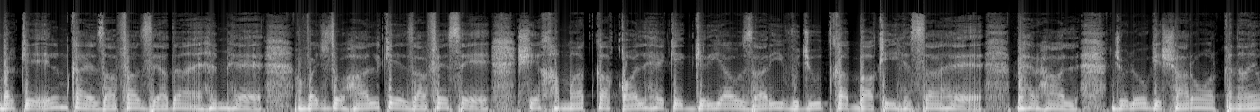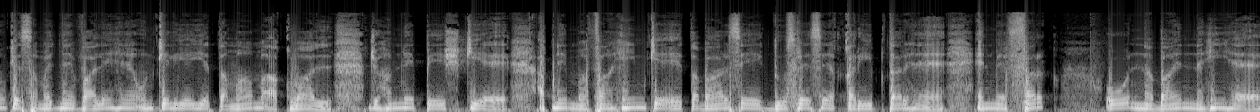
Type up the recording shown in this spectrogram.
بلکہ علم کا اضافہ زیادہ اہم ہے۔ وجد و حال کے اضافے سے شیخ حماد کا قول ہے کہ گریا زاری وجود کا باقی حصہ ہے۔ بہرحال، جو لوگ اشاروں اور کنایوں کے سمجھنے والے ہیں، ان کے لیے یہ تمام اقوال جو ہم نے پیش کیے اپنے مفاہیم کے اعتبار سے ایک دوسرے سے قریب تر ہیں۔ ان میں فرق و نبائن نہیں ہے،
